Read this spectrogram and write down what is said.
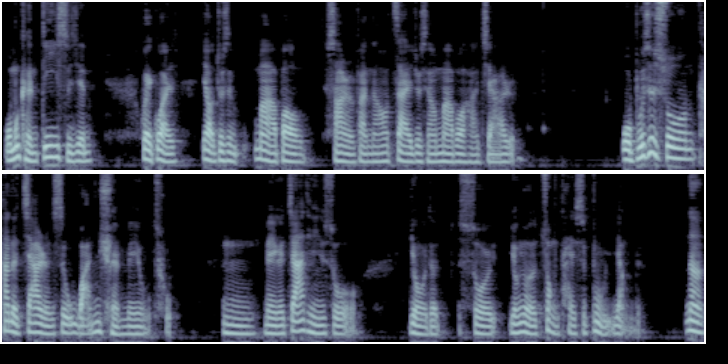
我们可能第一时间会怪要就是骂爆杀人犯，然后再就是要骂爆他家人。我不是说他的家人是完全没有错。嗯，每个家庭所有的、所拥有的状态是不一样的。那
